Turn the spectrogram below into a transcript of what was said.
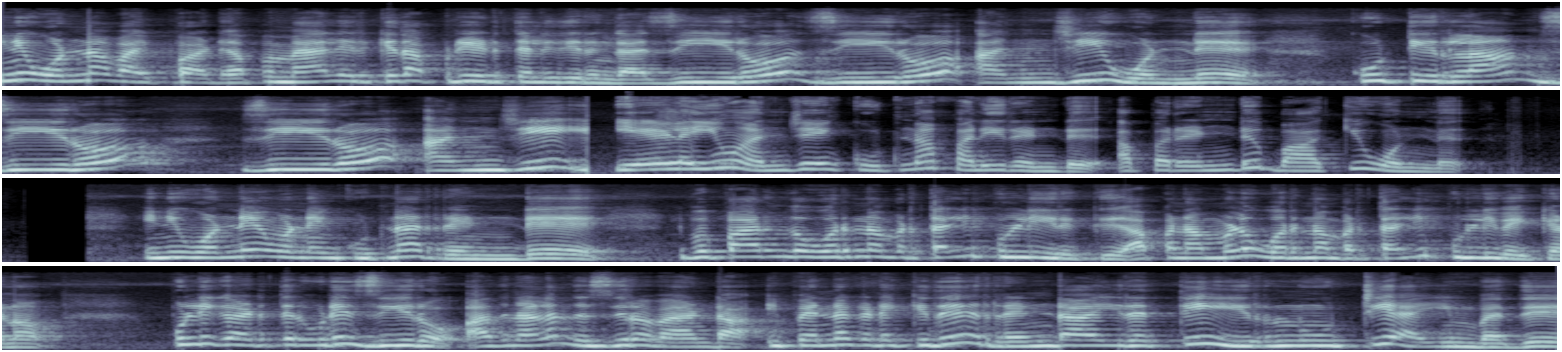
இனி ஒன்றா வாய்ப்பாடு. அப்போ மேலே இருக்கிறது அப்படியே எடுத்து எழுதிருங்க. ஜீரோ ஜீரோ அஞ்சு ஒன்று கூட்டிடலாம். ஜீரோ ஜீரோ அஞ்சு. ஏழையும் அஞ்சையும் கூட்டினா பனிரெண்டு. அப்போ ரெண்டு பாக்கி ஒன்று இனி ஒன்னே ஒன்னையும் கூட்டினா ரெண்டு. இப்போ பாருங்கள் ஒரு நம்பர் தள்ளி புள்ளி இருக்குது அப்போ நம்மளும் ஒரு நம்பர் தள்ளி புள்ளி வைக்கணும். புள்ளிக்கு அடுத்தது கூட ஜீரோ அதனால அந்த ஜீரோ வேண்டாம். இப்போ என்ன கிடைக்குது? ரெண்டாயிரத்தி இருநூற்றி ஐம்பது.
